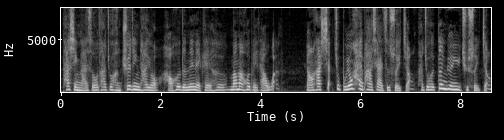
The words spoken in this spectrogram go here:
他醒来的时候，他就很确定他有好喝的奶奶可以喝，妈妈会陪他玩。然后他下就不用害怕下一次睡觉，他就会更愿意去睡觉。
